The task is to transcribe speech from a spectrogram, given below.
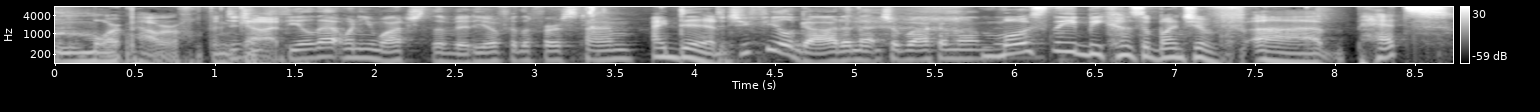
more powerful than Did God. you feel that when you watched the video for the first time? I did. Did you feel God in that Chewbacca mom? Mostly because a bunch of uh, pets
